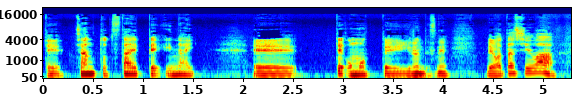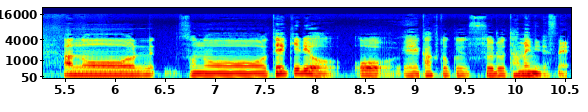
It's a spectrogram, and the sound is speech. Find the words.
て、ちゃんと伝えていない。えー、って思っているんですね。で、私は、あのー、その、定期利用を、えー、獲得するためにですね、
